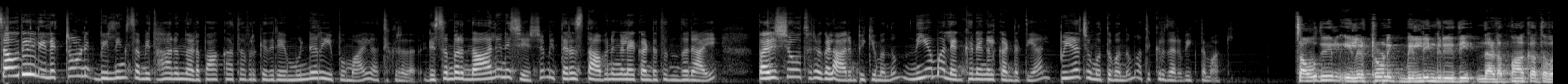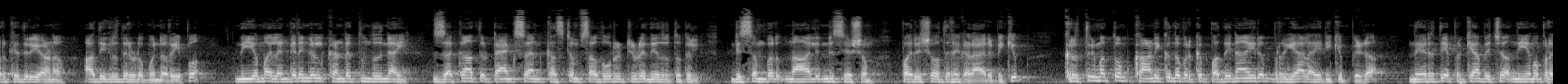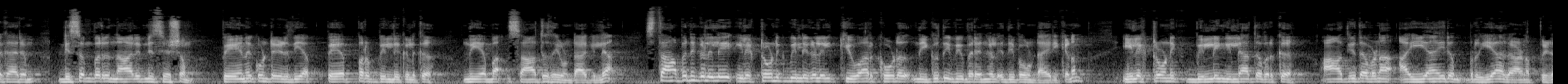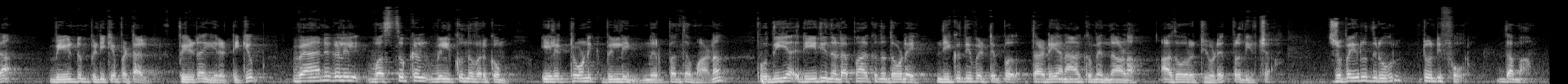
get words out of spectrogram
സൗദിയിൽ electronic billing സംവിധാനം നടപ്പാക്കാത്തവർക്കെതിരെ മുന്നറിയിപ്പുമായി അധികൃതർ. ഡിസംബർ നാലിന് ശേഷം ഇത്തരം സ്ഥാപനങ്ങളെ കണ്ടെത്തുന്നതിനായി പരിശോധനകൾ ആരംഭിക്കുമെന്നും നിയമ ലംഘനങ്ങൾ കണ്ടെത്തിയാൽ പിഴ ചുമത്തുമെന്നും അധികൃതർ വ്യക്തമാക്കി. സൗദിയിൽ ഇലക്ട്രോണിക് ബില്ലിംഗ് രീതി നടപ്പാക്കാത്തവർക്കെതിരെയാണ് അധികൃതരുടെ മുന്നറിയിപ്പ്. നിയമ ലംഘനങ്ങൾ കണ്ടെത്തുന്നതിനായി ജക്കാത്ത് ടാക്സ് ആൻഡ് കസ്റ്റംസ് അതോറിറ്റിയുടെ നേതൃത്വത്തിൽ ഡിസംബർ നാലിന് ശേഷം പരിശോധനകൾ ആരംഭിക്കും. കൃത്രിമത്വം കാണിക്കുന്നവർക്ക് പതിനായിരം റിയാലായിരിക്കും പിഴ. നേരത്തെ പ്രഖ്യാപിച്ച നിയമപ്രകാരം ഡിസംബർ നാലിന് ശേഷം പേന കൊണ്ട് എഴുതിയ പേപ്പർ ബില്ലുകൾക്ക് നിയമ സാധുതയുണ്ടാകില്ല. സ്ഥാപനങ്ങളിലെ ഇലക്ട്രോണിക് ബില്ലുകളിൽ ക്യു ആർ കോഡ് നികുതി വിവരങ്ങൾ എന്നിവ ഉണ്ടായിരിക്കണം. ഇലക്ട്രോണിക് ബില്ലിംഗ് ഇല്ലാത്തവർക്ക് ആദ്യ തവണ അയ്യായിരം റിയാലാണ് പിഴ. വീണ്ടും പിടിക്കപ്പെട്ടാൽ പിഴ ഇരട്ടിക്കും. വാനുകളിൽ വസ്തുക്കൾ വിൽക്കുന്നവർക്കും ഇലക്ട്രോണിക് ബില്ലിംഗ് നിർബന്ധമാണ്. പുതിയ രീതി നടപ്പാക്കുന്നതോടെ നികുതി വെട്ടിപ്പ് തടയാനാകുമെന്നാണ് അതോറിറ്റിയുടെ പ്രതീക്ഷ. Twenty four Dammam.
